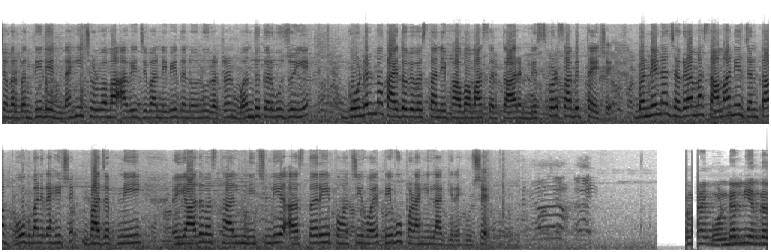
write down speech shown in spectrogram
ચમરબંધીને નહીં છોડવામાં આવે જેવા નિવેદનોનું રટણ બંધ કરવું જોઈએ. ગોંડલમાં કાયદો વ્યવસ્થા નિભાવવામાં સરકાર નિષ્ફળ સાબિત થઈ છે. બંનેના ઝઘડામાં સામાન્ય જનતા ભોગ બની રહી છે. ભાજપની યાદવસ્થા નીચલી સ્તરે પહોંચી હોય તેવું પણ અહીં લાગી રહ્યું છે. ગોંડલની અંદર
